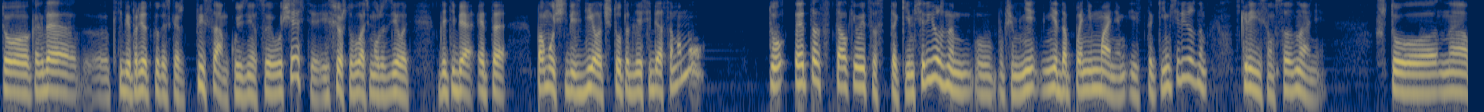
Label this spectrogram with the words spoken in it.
то когда э, к тебе придет кто-то и скажет, ты сам кузнец своего счастья, и все, что власть может сделать для тебя, это помочь тебе сделать что-то для себя самому, то это сталкивается с таким серьезным, в общем, не, недопониманием и с таким серьезным кризисом в сознании, что на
